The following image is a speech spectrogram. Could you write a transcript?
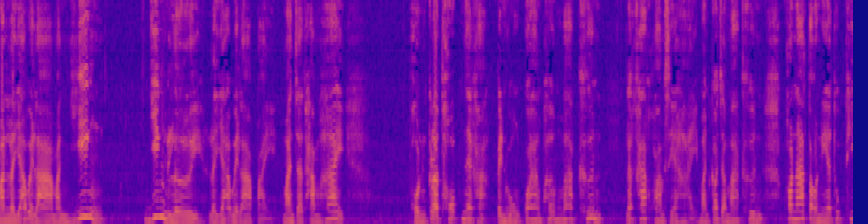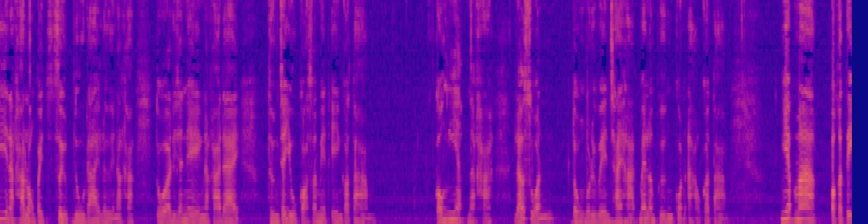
มันระยะเวลามันยิ่งยิ่งเลยระยะเวลาไป มันจะทำให้ผลกระทบเนี่ยค่ะเป็นวงกว้างเพิ่มมากขึ้น และค่าความเสียหายมันก็จะมากขึ้น เพราะณตอนนี้ทุกที่นะคะลงไปสืบดูได้เลยนะคะ ตัวดิฉันเองนะคะได้ถึงจะอยู่เกาะเสม็ดเองก็ตามก็เงียบนะคะ แล้วส่วน ตรงบริเวณชายหาดแม่ลำพึงก้นอ่าวก็ตาม เงียบมากปกติ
